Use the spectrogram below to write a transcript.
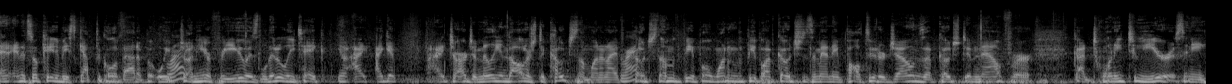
and, and it's okay to be skeptical about it. But what we've Right. done here for you is literally take, you know, I, I get, I charge a million dollars to coach someone, and I've Right. coached some of the people. One of the people I've coached is a man named Paul Tudor Jones. I've coached him now for, God, 22 years, and he,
